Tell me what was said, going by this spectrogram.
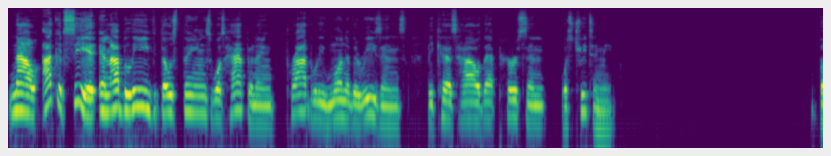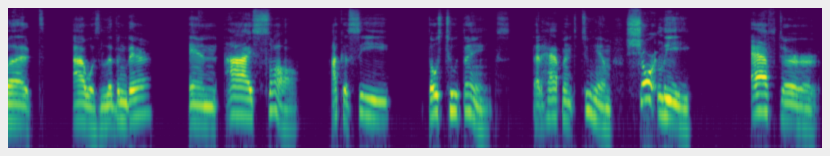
Now, I could see it, and I believe those things was happening probably one of the reasons because how that person was treating me. But I was living there, and I saw, I could see those two things that happened to him shortly after,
